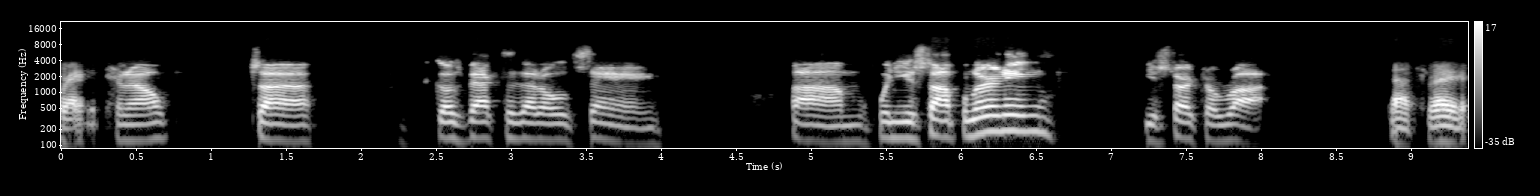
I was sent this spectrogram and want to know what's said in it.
right. You know, it's, uh, goes back to that old saying um, when you stop learning, you start to rot That's right.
